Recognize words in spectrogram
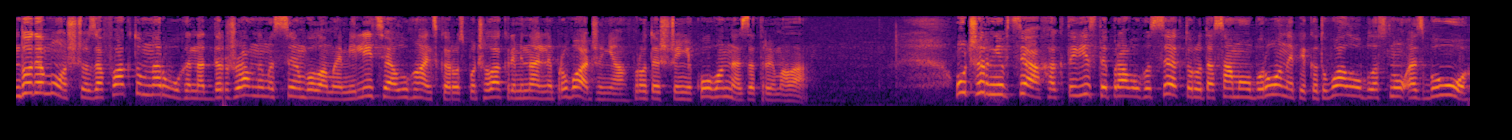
Додамо, що за фактом наруги над державними символами міліція Луганська розпочала кримінальне провадження, проте ще нікого не затримала. У Чернівцях активісти правого сектору та самооборони пікетували обласну СБУ.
